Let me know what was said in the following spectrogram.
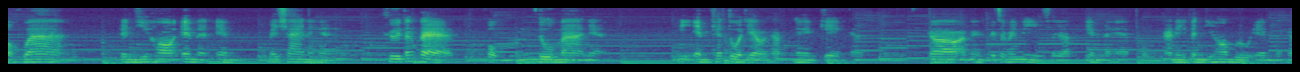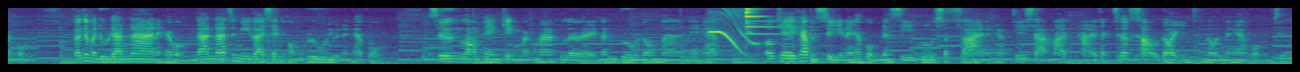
บอกว่าเป็นยี่ห้อ M&M ไม่ใช่นะฮะ คือตั้งแต่ผมดูมาเนี่ย มี M แค่ตัวเดียวครับ ในกางเกงครับ ก็อันอื่นก็จะไม่มีสัญลักษณ์ M นะครับผม อันนี้เป็นยี่ห้อ Blue M นะครับผม ก็จะมาดูด้านหน้านะครับผม ด้านหน้าจะมีลายเซ็นของ Blue อยู่นะครับผม ซึ่งร้องเพลงเก่งมากๆเลย นั่น Bruno มานะครับ โอเคครับสีนะครับผมเป็นสี Blue Sapphire นะครับ ที่สามารถหาจากเทือกเขาดอยอินทนนท์นะครับผมซึ่ง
